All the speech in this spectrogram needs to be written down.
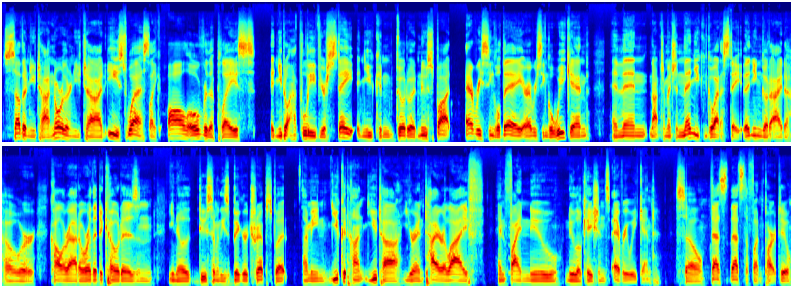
southern Utah, northern Utah, east, west, like all over the place and you don't have to leave your state and you can go to a new spot every single day or every single weekend and then not to mention then you can go out of state. Then you can go to idaho or colorado or the dakotas and you know do some of these bigger trips but i mean you could hunt utah your entire life and find new new locations every weekend. So that's that's the fun part too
